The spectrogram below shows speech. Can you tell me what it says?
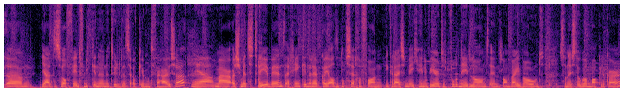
ehm, ja, het is wel fijn voor die kinderen natuurlijk dat ze elke keer moeten verhuizen. Ja, Maar als je met z'n tweeën bent en geen kinderen hebt, kan je altijd nog zeggen van... ik reis een beetje heen en weer tussen bijvoorbeeld Nederland en het land waar je woont. Dus dan is het ook wel makkelijker.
